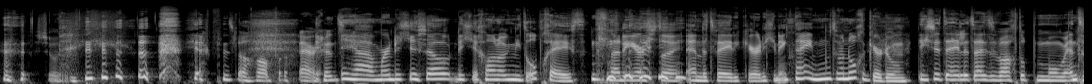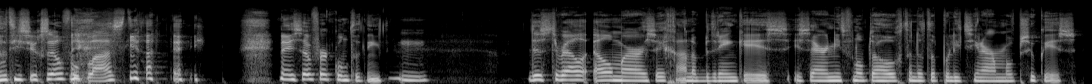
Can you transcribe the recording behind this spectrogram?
Sorry. ja, ik vind het wel grappig ergens. Ja, maar dat je zo dat je gewoon ook niet opgeeft na de eerste en de tweede keer. Dat je denkt, nee, moeten we nog een keer doen. Die zit de hele tijd te wachten op het moment dat hij zichzelf opblaast. ja, nee. Nee, zover komt het niet. Mm. Dus terwijl Elmer zich aan het bedrinken is, is er niet van op de hoogte dat de politie naar hem op zoek is.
